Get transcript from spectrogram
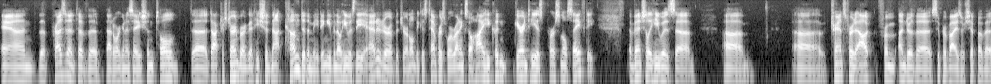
And the president of the, that organization told uh, Dr. Sternberg that he should not come to the meeting, even though he was the editor of the journal, because tempers were running so high he couldn't guarantee his personal safety. Eventually, he was uh, um, uh, transferred out from under the supervisorship of, a,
